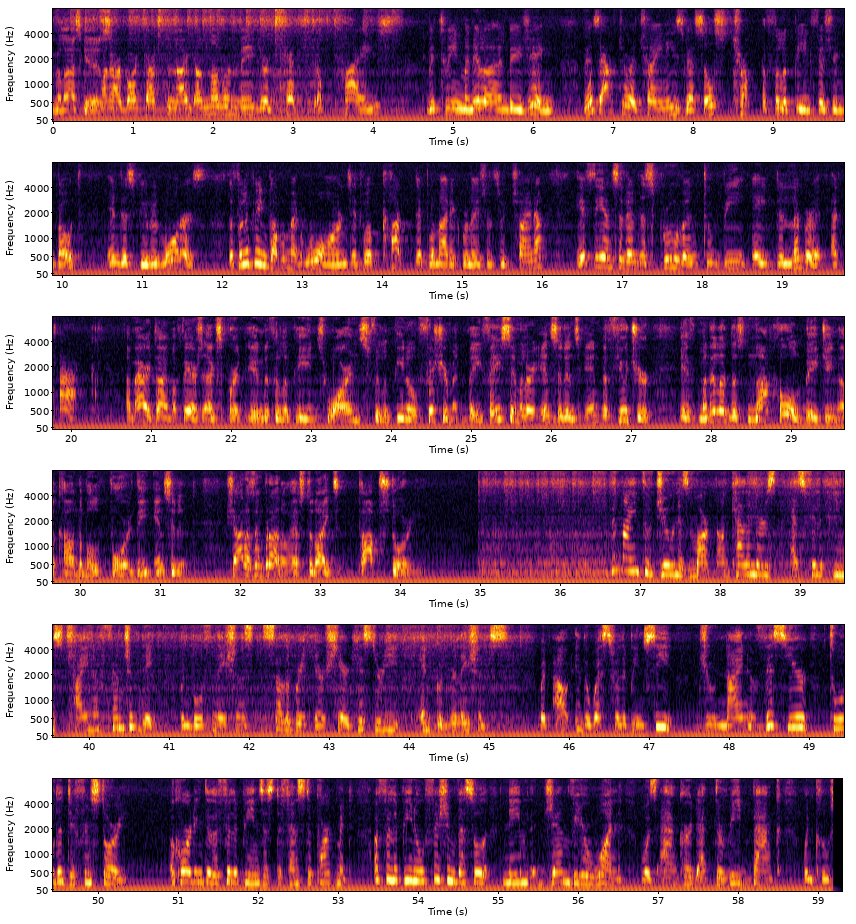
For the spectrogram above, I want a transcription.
Velasquez. On our broadcast tonight, another major test of ties between Manila and Beijing. This after a Chinese vessel struck a Philippine fishing boat in disputed waters. The Philippine government warns it will cut diplomatic relations with China if the incident is proven to be a deliberate attack. A maritime affairs expert in the Philippines warns Filipino fishermen may face similar incidents in the future if Manila does not hold Beijing accountable for the incident. Chiara Zambrano has tonight's top story. The 9th of June is marked on calendars as Philippines-China Friendship Day, when both nations celebrate their shared history and good relations. But out in the West Philippine Sea, June 9 of this year told a different story. According to the Philippines' Defense Department, a Filipino fishing vessel named Gemvir 1 was anchored at the Reed Bank when close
